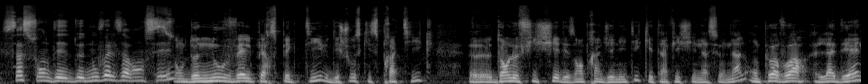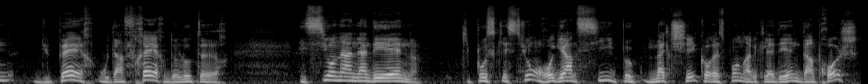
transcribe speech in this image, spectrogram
Ça ce sont des, de nouvelles Ce avancées sont de nouvelles perspectives, des choses qui se pratiquent. Euh, dans le fichier des empreintes génétiques, qui est un fichier national, on peut avoir l'ADN du père ou d'un frère de l'auteur. Et si on a un ADN qui pose question, on regarde s'il peut matcher, correspondre avec l'ADN d'un proche.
